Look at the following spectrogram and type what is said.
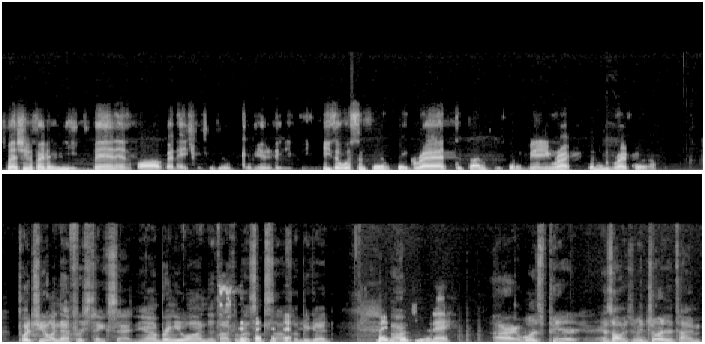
especially the fact that he's been involved in HBCU community. He's a Winston-Salem State grad. The time is going to be right, going to be right for him. Put you on that first take set. You know, bring you on to talk about some stuff. That'd be good. Maybe for Q and A. All right. Well, it's Peter. As always, we enjoyed the time.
